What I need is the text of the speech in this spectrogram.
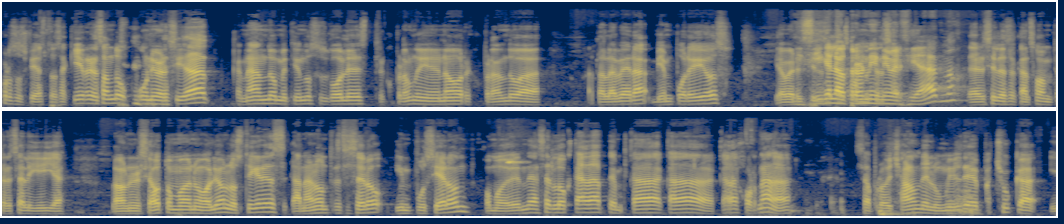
por sus fiestas. Aquí regresando, universidad, ganando, metiendo sus goles, recuperando dinero, recuperando a, Talavera, bien por ellos. Y, a ver si sigue la otra universidad, ¿no? A ver si les alcanzó a meterse a liguilla la Universidad Autónoma de Nuevo León, los Tigres ganaron 3-0, impusieron, como deben de hacerlo cada, cada, cada, jornada, se aprovecharon del humilde Pachuca y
